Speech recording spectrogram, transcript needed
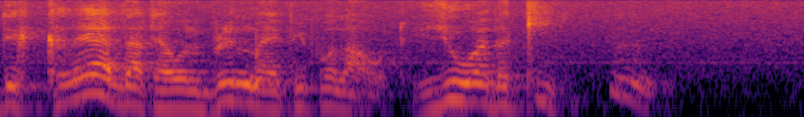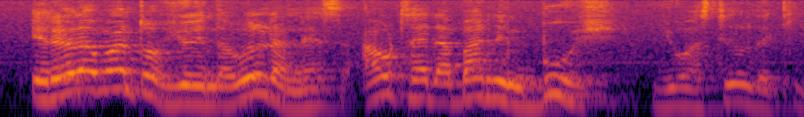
declared that I will bring my people out. You are the key. Irrelevant of you in the wilderness, outside a burning bush, you are still the key.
